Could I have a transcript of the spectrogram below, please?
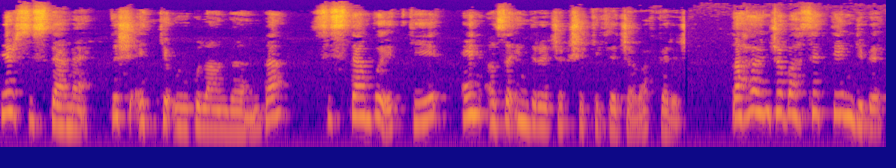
Bir sisteme dış etki uygulandığında sistem bu etkiyi en aza indirecek şekilde cevap verecek. Daha önce bahsettiğim gibi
